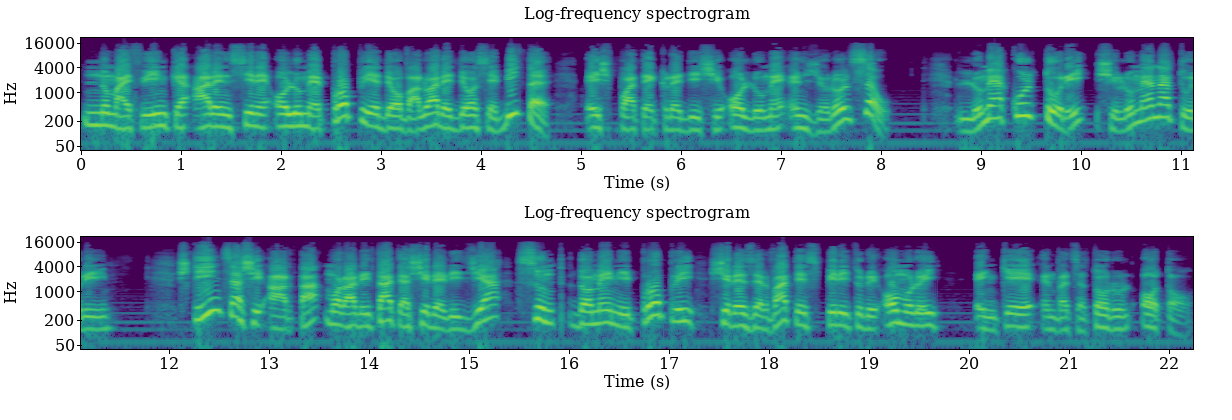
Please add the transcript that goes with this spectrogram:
Numai fiindcă are în sine o lume proprie de o valoare deosebită, își poate clădi și o lume în jurul său. Lumea culturii și lumea naturii. Știința și arta, moralitatea și religia sunt domenii proprii și rezervate spiritului omului, încheie învățătorul Otto.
